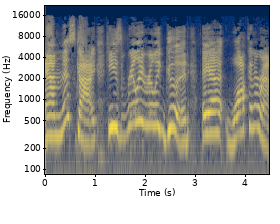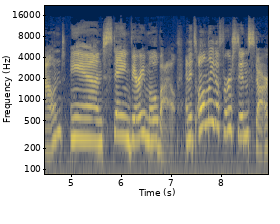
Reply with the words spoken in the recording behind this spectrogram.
And this guy, he's really, really good at walking around and staying very mobile. And it's only the first instar,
